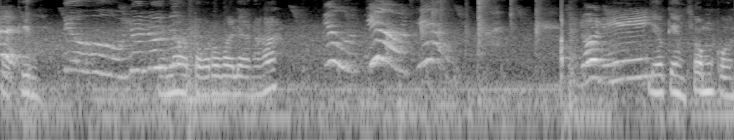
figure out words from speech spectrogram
ปลาเค็มเดี๋ยวแมวโตเราไว้แล้วนะคะเดี๋ยวแกงส้มก่อน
